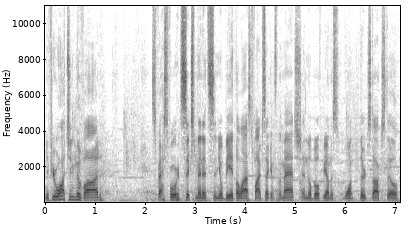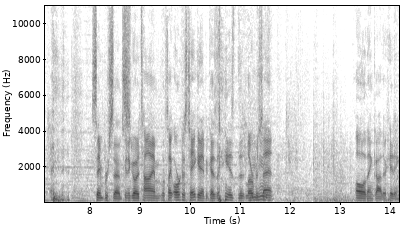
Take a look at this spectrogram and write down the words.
If you're watching the VOD, it's fast forward six minutes and you'll be at the last five seconds of the match and they'll both be on this one third stock still. Same percent. It's gonna go to time. Looks like Orca's taking it because he is the lower Mhm. percent. Oh, thank God they're hitting.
